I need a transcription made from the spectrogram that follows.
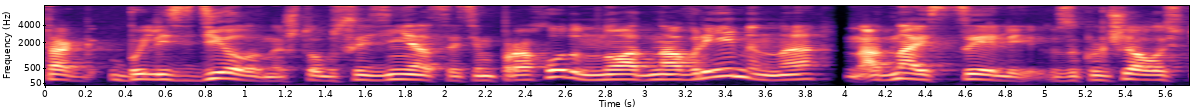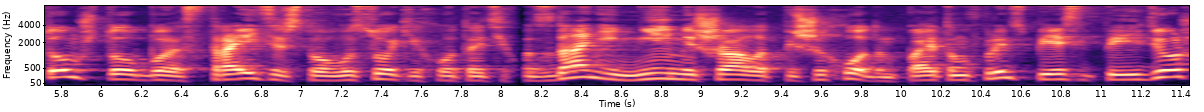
так были сделаны, чтобы соединяться этим проходом, но одновременно одна из целей заключалась в том, чтобы строительство высоких вот этих вот зданий не мешало пешеходам. Поэтому, в принципе, если ты идешь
